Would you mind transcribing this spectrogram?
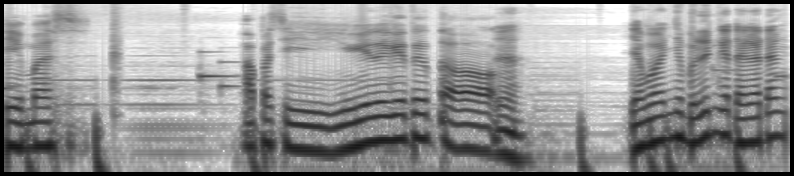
eh mas, apa sih gitu-gitu toh. Nah, yang paling nyebelin kadang-kadang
